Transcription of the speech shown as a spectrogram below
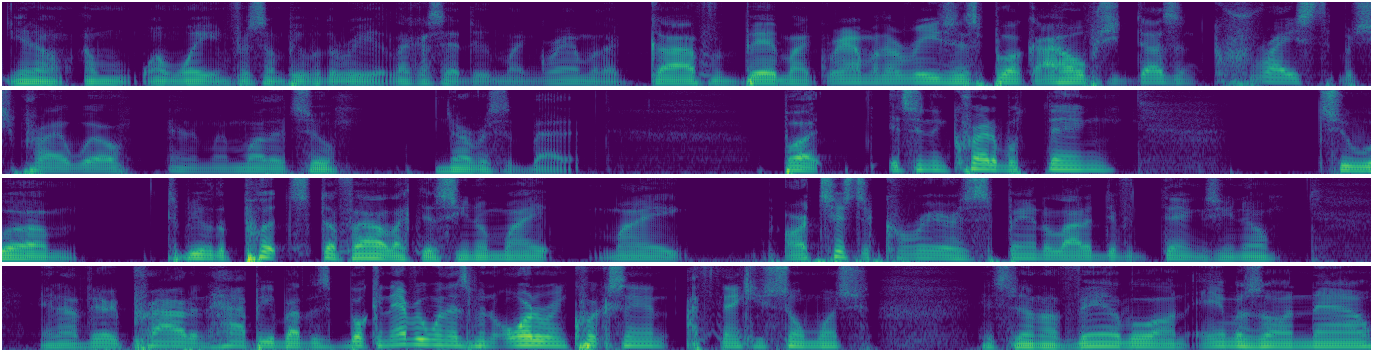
you know, I'm I'm waiting for some people to read it. Like I said, dude, my grandmother, God forbid, my grandmother reads this book. I hope she doesn't. Christ, but she probably will, and my mother too. Nervous about it, but it's an incredible thing to um to be able to put stuff out like this. You know, my my artistic career has spanned a lot of different things. You know, and I'm very proud and happy about this book. And everyone that's been ordering Quicksand, I thank you so much. It's been available on Amazon now.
